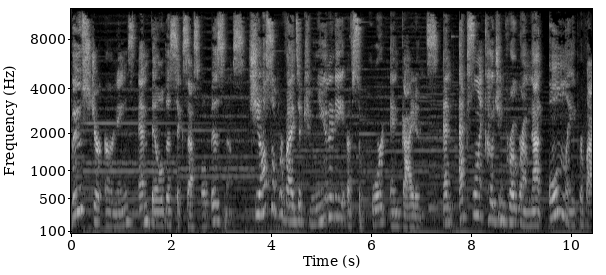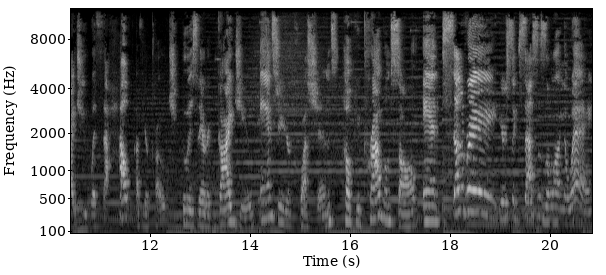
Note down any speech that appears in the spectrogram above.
boost your earnings, and build a successful business. She also provides a community of support and guidance. An excellent coaching program not only provides you with the help of your coach, who is there to guide you, answer your questions, help you problem solve, and celebrate your successes along the way,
